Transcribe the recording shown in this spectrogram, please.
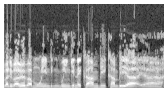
walibabeba mwingine kambi kambi ya, ya,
